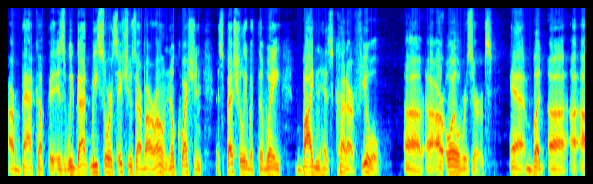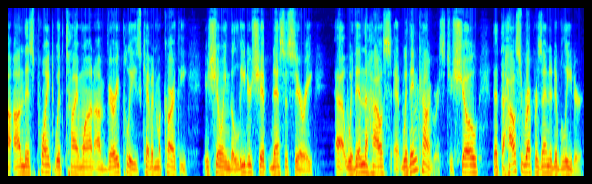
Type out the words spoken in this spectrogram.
Our backup is we've got resource issues of our own, no question. Especially with the way Biden has cut our fuel, uh, our oil reserves. Uh, but uh, uh, on this point with Taiwan, I'm very pleased. Kevin McCarthy is showing the leadership necessary uh, within the House, uh, within Congress, to show that the House of Representative leader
